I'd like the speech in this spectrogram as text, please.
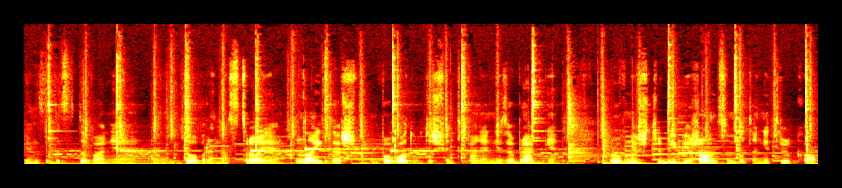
Więc zdecydowanie e, dobre nastroje, no i też powodów do świętowania nie zabraknie, również w trybie bieżącym, bo to nie tylko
